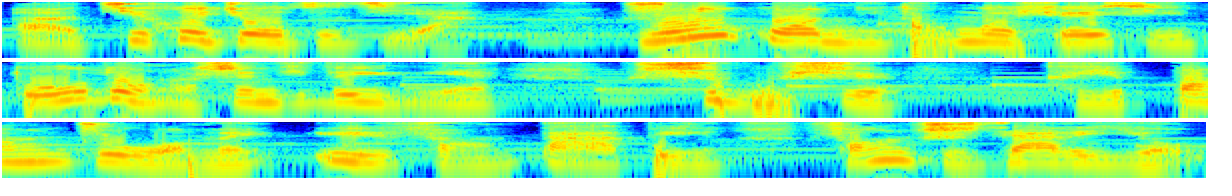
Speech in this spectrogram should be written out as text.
呃机会救自己呀！如果你通过学习读懂了身体的语言，是不是可以帮助我们预防大病，防止家里有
